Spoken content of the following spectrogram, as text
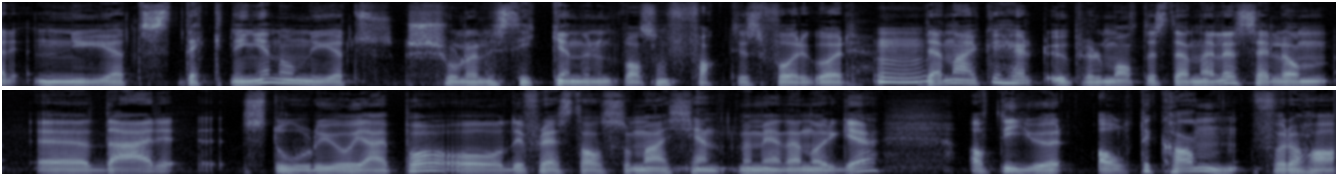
er nyhetsdekningen og nyhetsjournalistikken rundt hva som faktisk foregår. Mm. Den er jo ikke helt uproblematisk, den heller, selv om eh, der stoler jo jeg på, og de fleste av oss som er kjent med media i Norge, at de gjør alt de kan for å, ha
